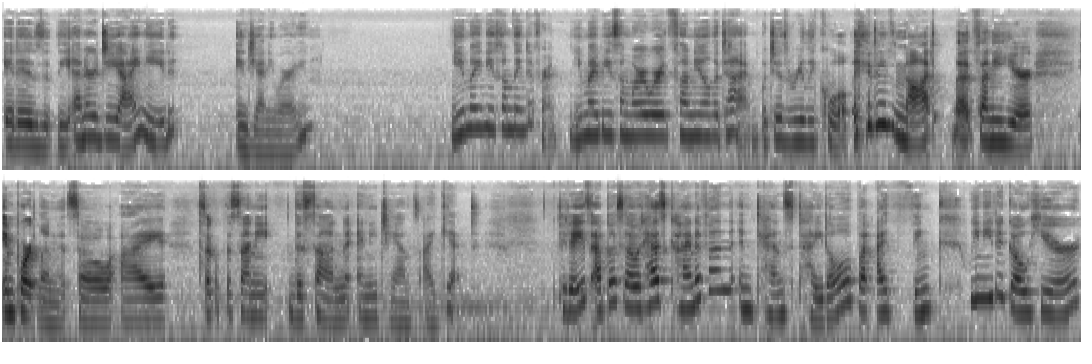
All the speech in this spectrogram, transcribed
It is the energy I need in January. You might need something different. You might be somewhere where it's sunny all the time, which is really cool. It is not that sunny here in Portland, so I soak up the sunny the sun any chance I get. Today's episode has kind of an intense title, but I think we need to go here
